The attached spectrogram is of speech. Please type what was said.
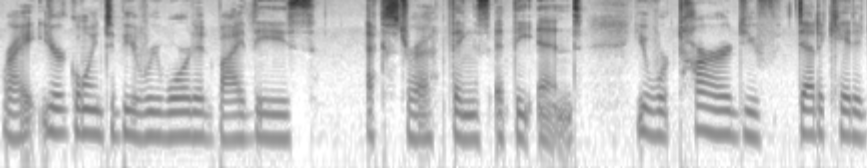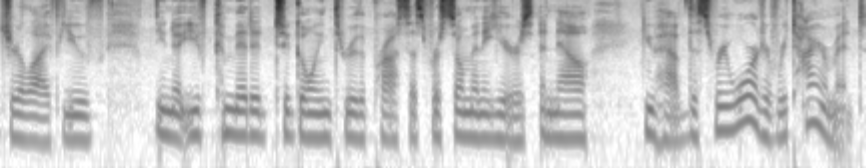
right, you're going to be rewarded by these extra things at the end. You worked hard, you've dedicated your life, you've you know, you've committed to going through the process for so many years and now you have this reward of retirement.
